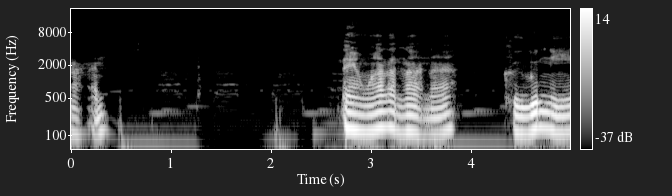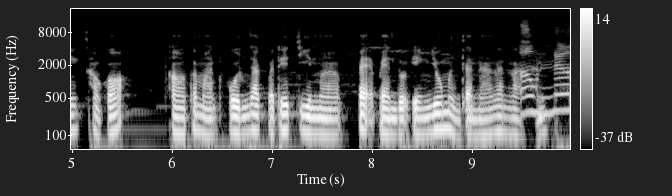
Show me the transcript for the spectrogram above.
หลานๆแต่ว่าหลานๆนะ คือรุ่นนี้เขาก็เอาสมาร์ทโฟนจากประเทศจีนมาแปะแบรนด์ตัวเองยุ่งเหมือนกันนะหลาน Oh no!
